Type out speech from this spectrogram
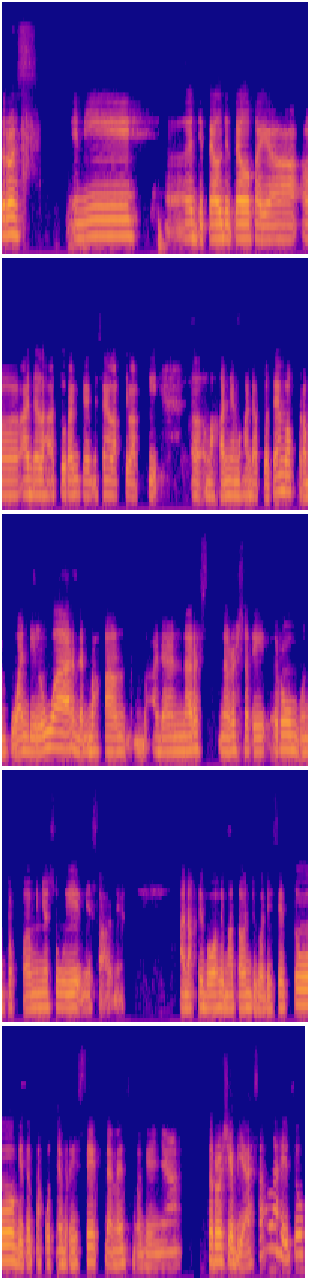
Terus ini eh, detail-detail kayak uh, adalah aturan kayak misalnya laki-laki uh, makannya menghadap ke tembok, perempuan di luar dan bahkan ada nurse nursery room untuk menyusui misalnya. anak di bawah lima tahun juga di situ gitu takutnya berisik dan lain sebagainya terus ya biasa lah itu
